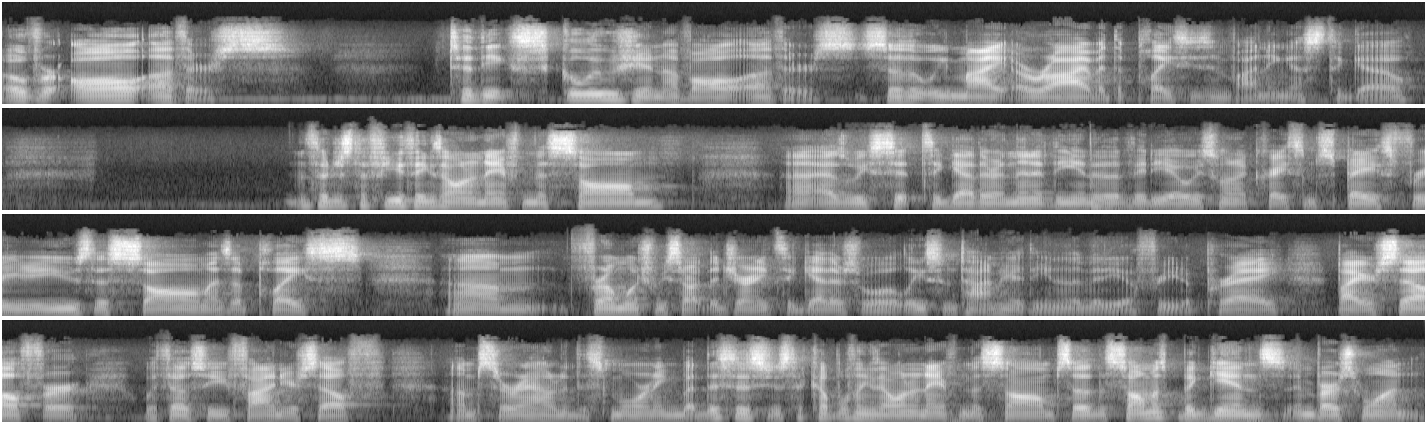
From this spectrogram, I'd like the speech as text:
over all others to the exclusion of all others so that we might arrive at the place he's inviting us to go. And so, just a few things I want to name from this psalm uh, as we sit together. And then at the end of the video, we just want to create some space for you to use this psalm as a place um, from which we start the journey together. So we'll leave some time here at the end of the video for you to pray by yourself or with those who you find yourself um, surrounded this morning. But this is just a couple things I want to name from the psalm. So the psalmist begins in verse 1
